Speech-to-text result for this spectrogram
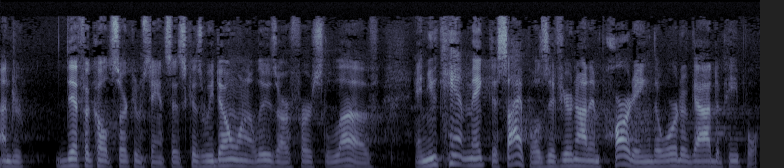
under difficult circumstances because we don't want to lose our first love. And you can't make disciples if you're not imparting the Word of God to people.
